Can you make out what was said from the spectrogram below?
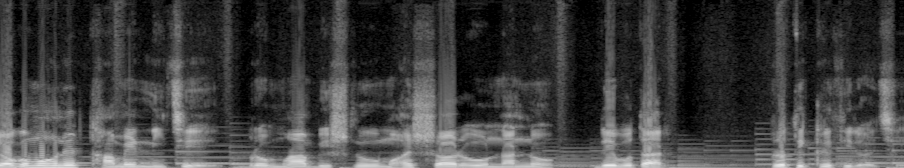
জগমোহনের থামের নিচে ব্রহ্মা, বিষ্ণু, মহেশ্বর ও অন্যান্য দেবতার প্রতিকৃতি রয়েছে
